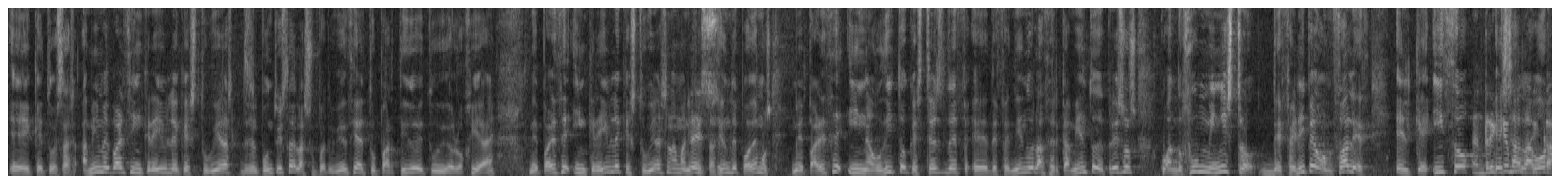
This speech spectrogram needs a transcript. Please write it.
eh, que tú estás. A mí me parece increíble que estuvieras, desde el punto de vista de la supervivencia de tu partido y de tu ideología, ¿eh? me parece increíble que estuvieras en la manifestación de Podemos. Me parece inaudito que estés def- eh, defendiendo el acercamiento de presos cuando fue un ministro de Felipe González el que hizo Enrique esa Mújica. labor,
